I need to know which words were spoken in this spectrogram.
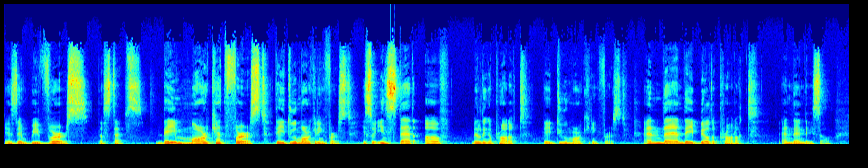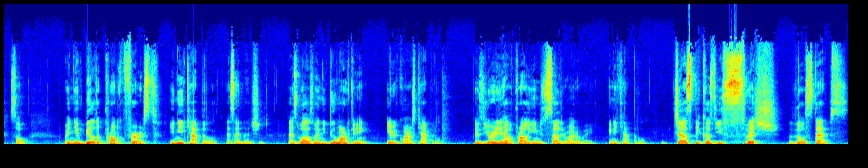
is they reverse the steps they market first. They do marketing first. So instead of building a product, they do marketing first. And then they build a product and then they sell. So when you build a product first, you need capital, as I mentioned. As well as when you do marketing, it requires capital. Because you already have a product, you need to sell it right away. You need capital. Just because you switch those steps,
